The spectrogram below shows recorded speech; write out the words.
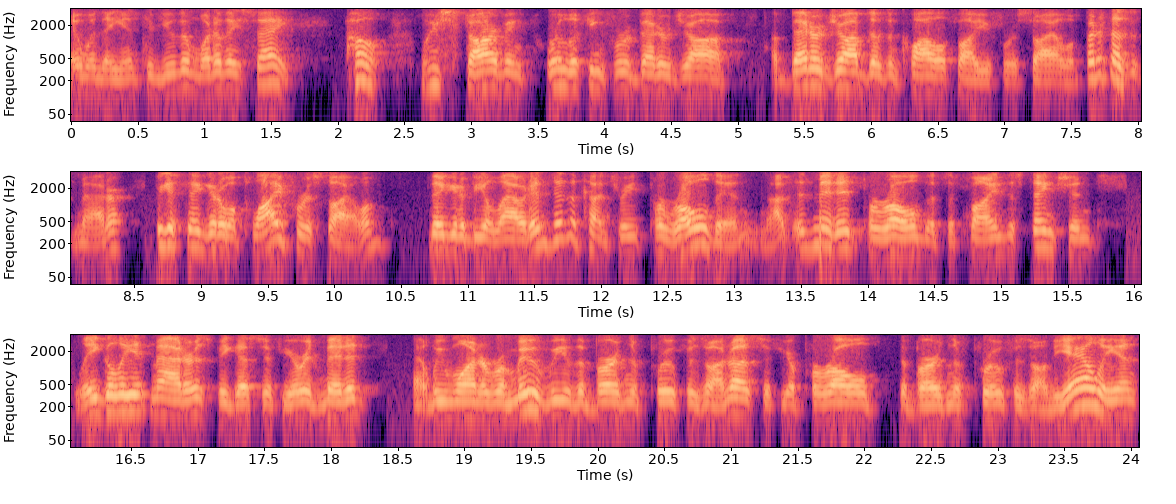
And when they interview them, what do they say? Oh, we're starving. We're looking for a better job. A better job doesn't qualify you for asylum, but it doesn't matter because they're going to apply for asylum. They're going to be allowed into the country, paroled in, not admitted, paroled. That's a fine distinction. Legally, it matters because if you're admitted and we want to remove you, the burden of proof is on us. If you're paroled, the burden of proof is on the alien.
